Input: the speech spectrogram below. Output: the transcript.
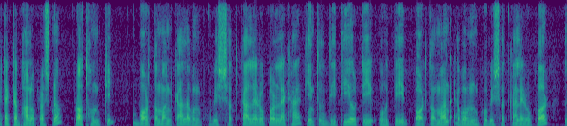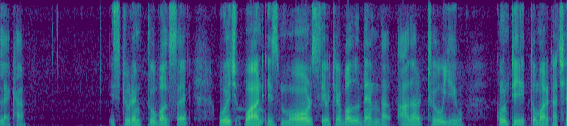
এটা একটা ভালো প্রশ্ন। প্রথমটি বর্তমানকাল এবং ভবিষ্যৎকালের উপর লেখা কিন্তু দ্বিতীয়টি অতীত বর্তমান এবং ভবিষ্যৎকালের উপর লেখা। স্টুডেন্ট টু বলছে which one is more suitable than the other to you কোনটি তোমার কাছে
